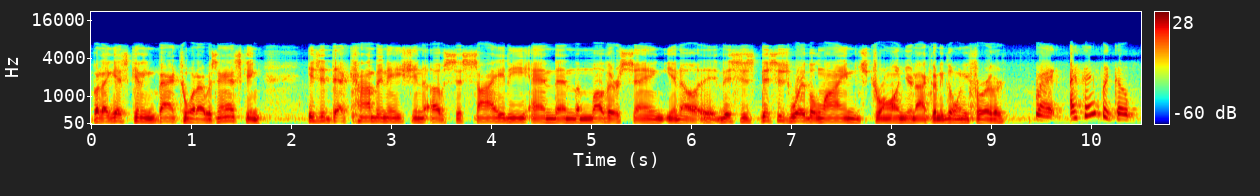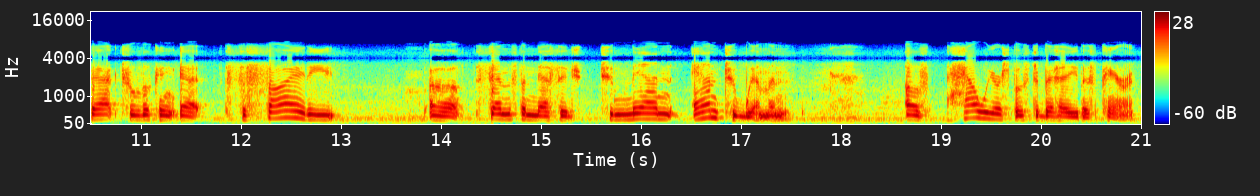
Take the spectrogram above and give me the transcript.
But I guess getting back to what I was asking, is it that combination of society and then the mother saying, you know, this is this is where the line is drawn. You're not going to go any further. Right. I think we go back to looking at society uh, sends the message to men and to women of how we are supposed to behave as parents.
